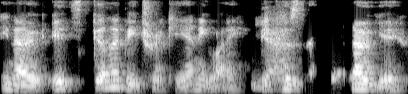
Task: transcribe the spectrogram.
You know, it's going to be tricky anyway yeah. because they don't know you.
